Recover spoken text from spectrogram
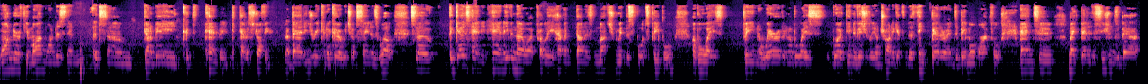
wander, if your mind wanders, then it's um, going to be can be catastrophic. A bad injury can occur, which I've seen as well. So it goes hand in hand. Even though I probably haven't done as much with the sports people, I've always been aware of it, and I've always worked individually on trying to get them to think better and to be more mindful and to make better decisions about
